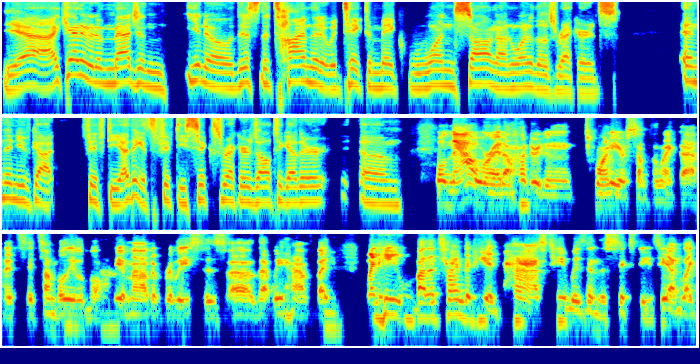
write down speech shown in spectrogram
yeah, I can't even imagine, you know, this the time that it would take to make one song on one of those records. And then you've got 50 i think it's 56 records altogether um, well now we're at 120 or something like that it's it's unbelievable the amount of releases uh, that we have but mm-hmm. when he by the time that he had passed he was in the 60s he had like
